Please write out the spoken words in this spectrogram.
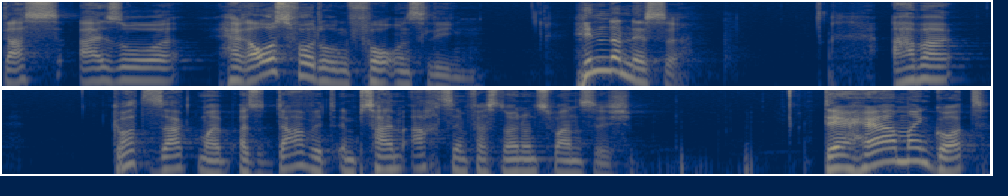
dass also Herausforderungen vor uns liegen, Hindernisse. Aber Gott sagt mal, also David im Psalm 18, Vers 29, der Herr, mein Gott,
